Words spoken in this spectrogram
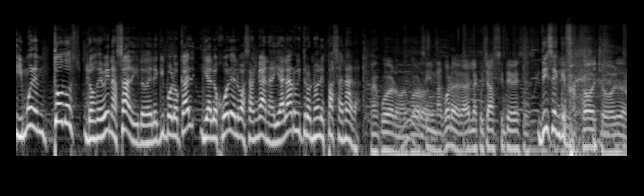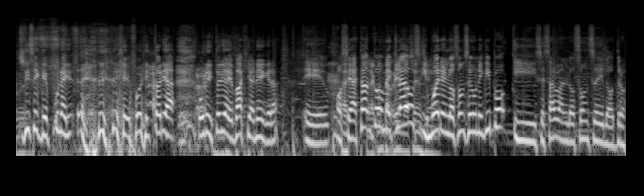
y mueren todos los de Ben Asadi, los del equipo local, y a los jugadores del Basangana. Y al árbitro no les pasa nada. Me acuerdo, me acuerdo. Sí, me acuerdo de haberla escuchado siete veces. Dicen que fue, Ocho, boludo. Dicen que fue una, que fue una historia, una historia de magia negra. Eh, o sea, Ah, estaban te la todos mezclados y mueren los 11 de un equipo y se salvan los 11 del otro.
